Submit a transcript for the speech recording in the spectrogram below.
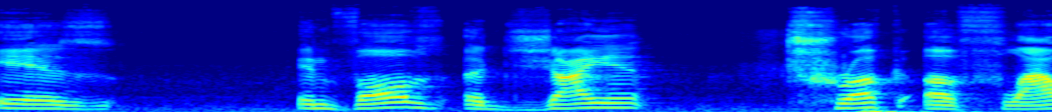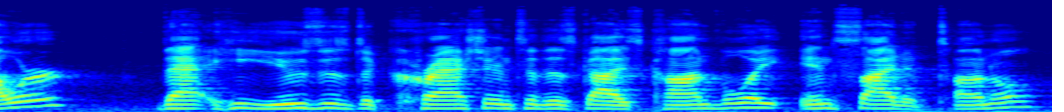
Is involves a giant truck of flour that he uses to crash into this guy's convoy inside a tunnel.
